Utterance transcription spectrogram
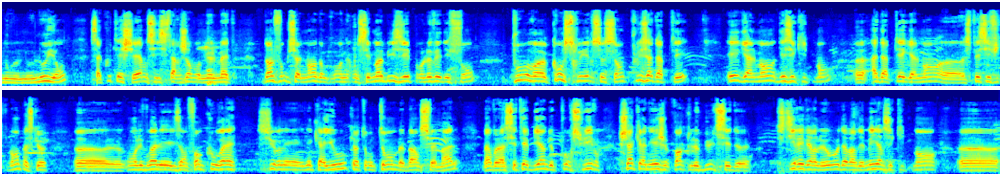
nous, nous louions. Ça coûtait cher. On s'est dit cet argent vaut mieux le mettre dans le fonctionnement. Donc on, on s'est mobilisé pour lever des fonds pour euh, construire ce centre plus adapté et également des équipements euh, adaptés également euh, spécifiquement parce que on les voit les enfants couraient sur les, cailloux quand on tombe eh ben on se fait mal ben voilà c'était bien de poursuivre chaque année je crois que le but c'est de se tirer vers le haut, d'avoir de meilleurs équipements, euh,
